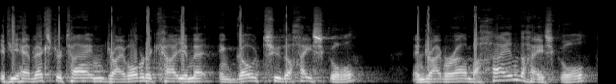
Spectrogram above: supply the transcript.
If you have extra time, drive over to Calumet and go to the high school and drive around behind the high school,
